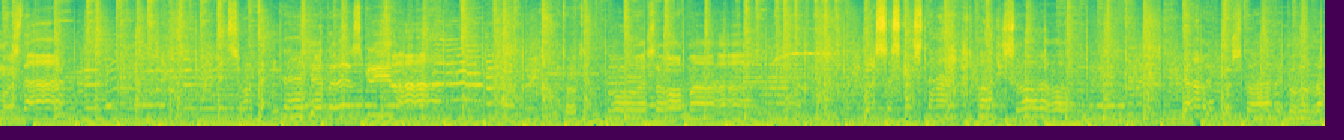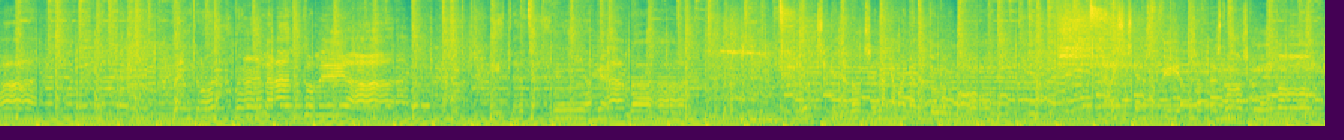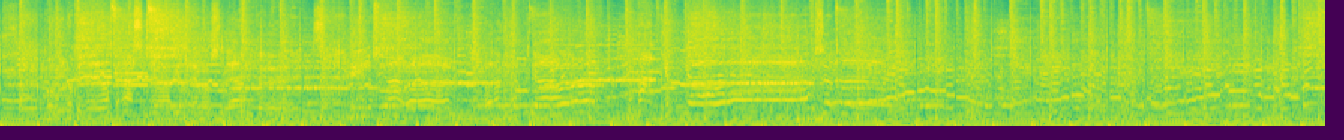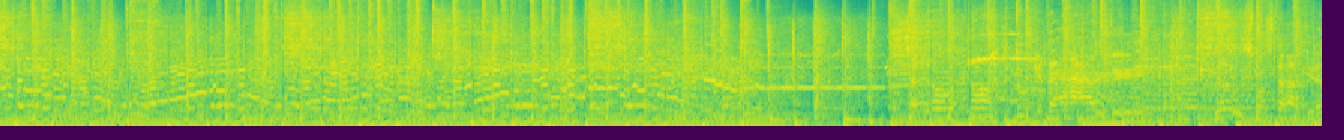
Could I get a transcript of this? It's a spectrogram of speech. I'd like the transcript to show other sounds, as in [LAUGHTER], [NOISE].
cómo está. Te sorprende que te escriba. Tanto tiempo es normal. Pues es que está aquí solo. Ya me he puesto a recordar. Dentro la melancolía. En la cabaña del turbo,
